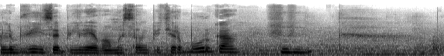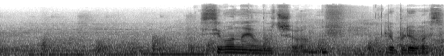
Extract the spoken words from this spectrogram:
Любви изобилия вам из Санкт-Петербурга. Всего наилучшего. Люблю вас.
